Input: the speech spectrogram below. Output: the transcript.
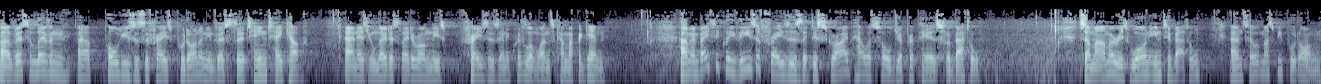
Uh, verse 11, uh, Paul uses the phrase put on, and in verse 13, take up. And as you'll notice later on, these phrases and equivalent ones come up again. Um, and basically, these are phrases that describe how a soldier prepares for battle. Some armour is worn into battle, and so it must be put on.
